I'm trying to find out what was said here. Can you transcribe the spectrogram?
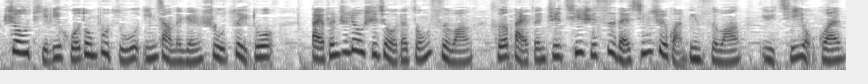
受体力活动不足影响的人数最多，百分之六十九的总死亡和百分之七十四的心血管病死亡与其有关。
